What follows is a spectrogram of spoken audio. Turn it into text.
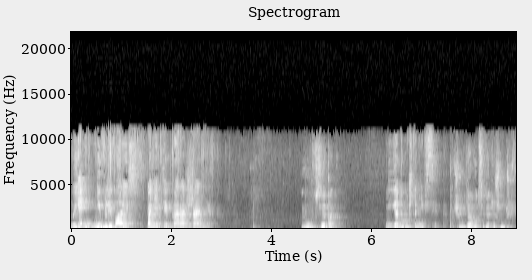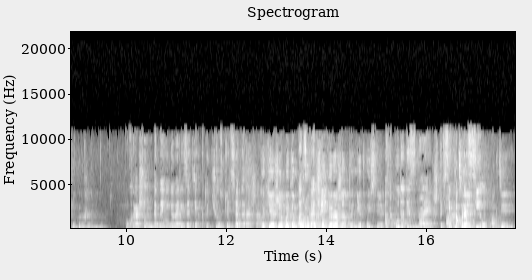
Но я не- вливаюсь в понятие горожане. Ну, все так. Я думаю, что не все так. Почему? Я вот себя тоже не чувствую горожанином. Ну хорошо, ну тогда не говори за тех, кто чувствует себя горожанином. Так я же об этом говорю, Подскажи, что горожан-то нет, выясняется. Откуда ты знаешь? Ты А всех где опросил? они? А где они?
